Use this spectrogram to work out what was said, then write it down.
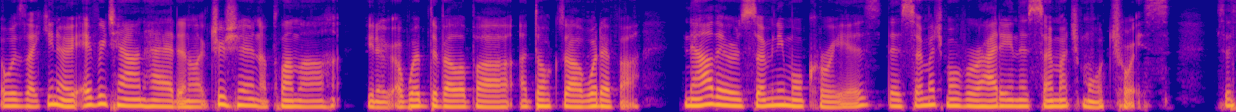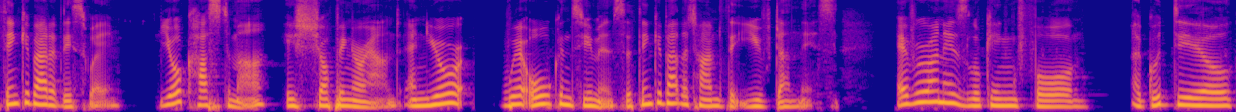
It was like, you know, every town had an electrician, a plumber, you know, a web developer, a doctor, whatever. Now there is so many more careers, there's so much more variety, and there's so much more choice. So think about it this way your customer is shopping around, and you're we're all consumers. So think about the times that you've done this. Everyone is looking for a good deal,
